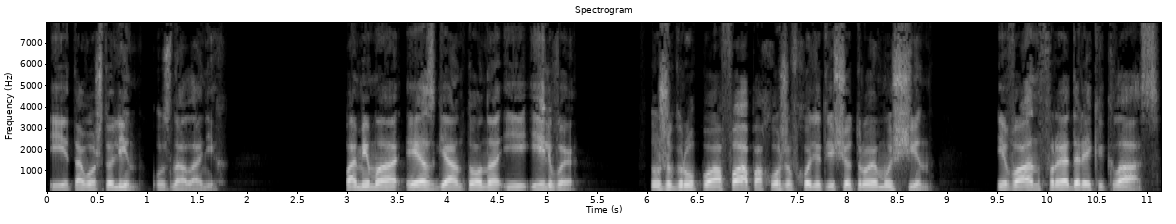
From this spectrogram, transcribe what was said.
и того, что Лин узнала о них. Помимо Эсги, Антона и Ильвы, в ту же группу АФА, похоже, входит еще трое мужчин – Иван, Фредерик и Класс.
